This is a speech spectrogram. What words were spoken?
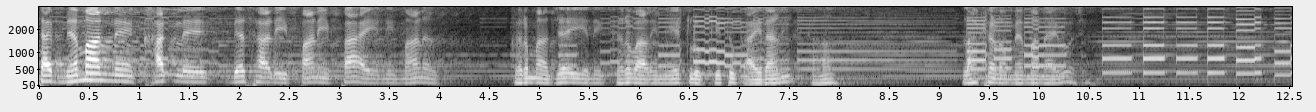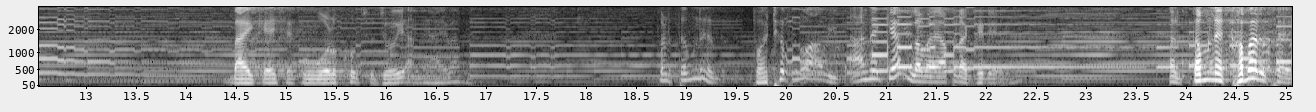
સાહેબ, મહેમાનને ખાટલે બેસાડી પાણી પાય એની માણસ ઘરમાં જઈ એની ઘરવાળીને એટલું કીધું કે આયરાણી હા, લાખેણો મહેમાન આવ્યો છે. બાઈ કહે છે કે, હું ઓળખું છું જોયા મેં આવ્યા પણ તમને ભઠપ ન આવી, આને કેમ લવાય આપણા ઘરે? અને તમને ખબર છે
